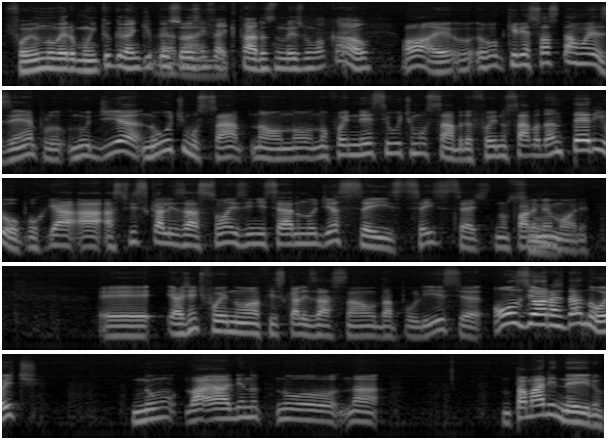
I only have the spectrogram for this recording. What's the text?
foi um número muito grande de pessoas verdade. infectadas no mesmo local. Ó, eu, eu, queria só citar um exemplo. No dia, no último sábado, não, não, não foi nesse último sábado, foi no sábado anterior, porque a, a, as fiscalizações iniciaram no dia 6, 6 e 7, não falo em memória. É, a gente foi numa fiscalização da polícia 11 horas da noite, no, lá, ali no, no, na, no Tamarineiro.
